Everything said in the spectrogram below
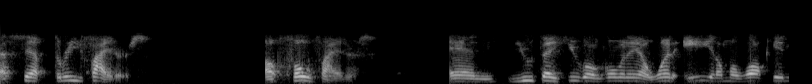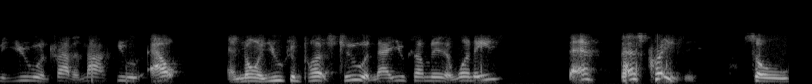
except three fighters or four fighters and you think you're gonna go in there at 180 and I'm gonna walk into you and try to knock you out, and knowing you can punch too, and now you come in at 180, that's that's crazy. So,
